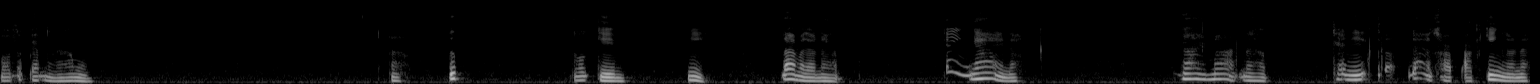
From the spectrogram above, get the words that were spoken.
รอสักแป๊บหนึ่งนะครับผม อะ ปึ๊บ แล้วก็เกม นี่ ได้มาแล้วนะครับ ง่ายๆนะ ง่ายมากนะครับ แค่นี้ก็ได้ค่าปาร์กิ้งแล้วนะ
